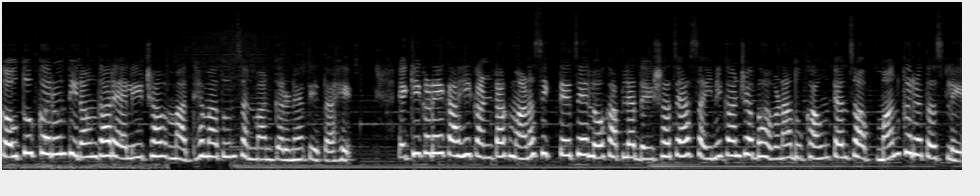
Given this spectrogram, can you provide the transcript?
कौतुक करून तिरंगा रॅलीच्या माध्यमातून सन्मान करण्यात येत आहे. एकीकडे काही कंटक मानसिकतेचे लोक आपल्या देशाच्या सैनिकांच्या भावना दुखावून त्यांचा अपमान करत असले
